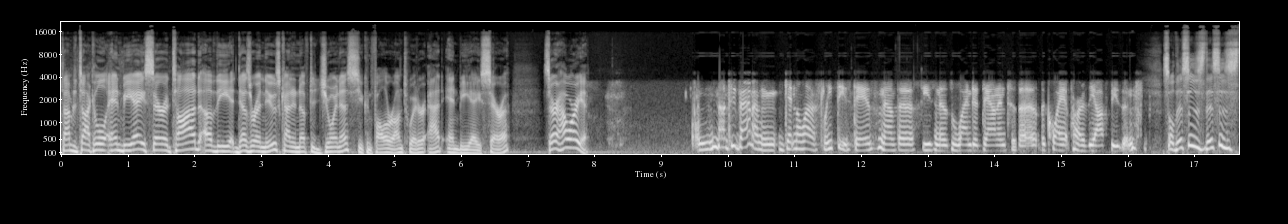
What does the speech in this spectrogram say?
Time to talk a little NBA. Sarah Todd of the Deseret News, kind enough to join us. You can follow her on Twitter at NBA Sarah. Sarah, how are you? Not too bad. I'm getting a lot of sleep these days. Now the season is winded down into the, the quiet part of the off season. So this is this is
